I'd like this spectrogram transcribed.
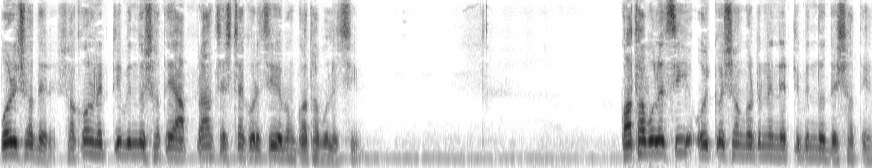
পরিষদের সকল নেতৃবৃন্দর সাথে আপ্রাণ চেষ্টা করেছি এবং কথা বলেছি। কথা বলেছি ঐক্য সংগঠনের নেতৃবৃন্দদের সাথে।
